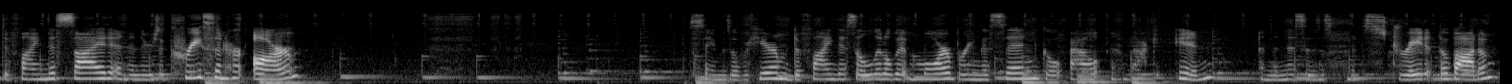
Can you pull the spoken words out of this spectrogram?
Define this side and then there's a crease in her arm. Same as over here, I'm gonna define this a little bit more, bring this in, go out and back in. And then this is straight at the bottom.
